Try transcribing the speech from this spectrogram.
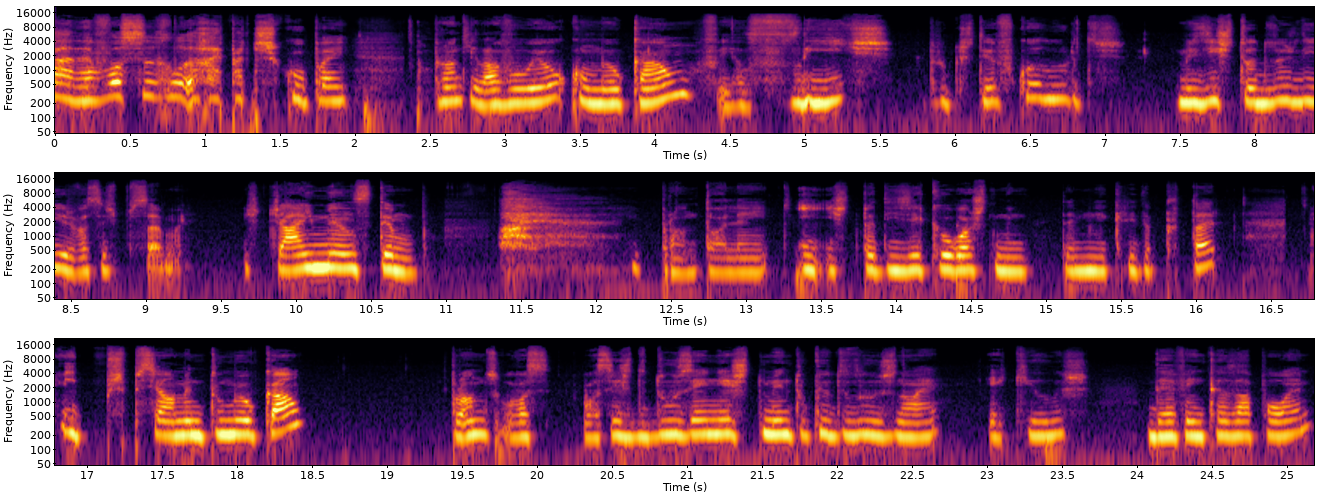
Pá, da vossa. Ai, pá, desculpem. Pronto, e lá vou eu com o meu cão. Ele feliz porque esteve com a Lourdes. Mas isto todos os dias, vocês percebem? Isto já há imenso tempo. Ai, e pronto, olhem. E isto para dizer que eu gosto muito da minha querida porteira e especialmente do meu cão. Pronto, vocês deduzem neste momento o que eu deduzo, não é? É que eles devem casar para o ano.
